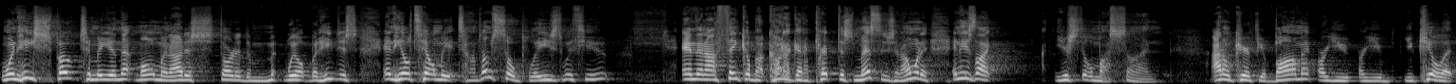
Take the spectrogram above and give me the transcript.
when he spoke to me in that moment, I just started to wilt, but he just and he'll tell me at times, "I'm so pleased with you." And then I think about, God, I got to prep this message and I want to, and he's like, You're still my son. I don't care if you bomb it or you, or you, you kill it.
